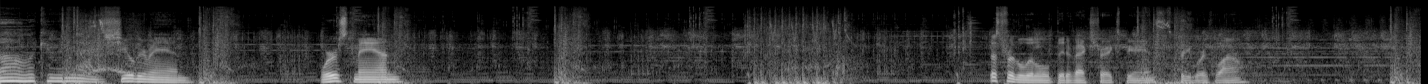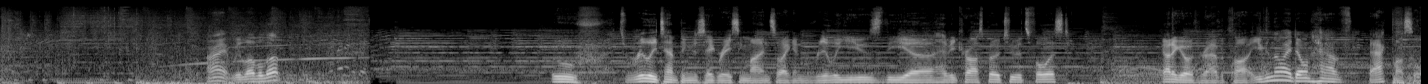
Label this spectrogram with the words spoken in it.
Oh, look who it is. Shielder Man. Worst man. Just for the little bit of extra experience. It's pretty worthwhile. Alright, we leveled up. Oof. It's really tempting to take Racing Mine so I can really use the uh, heavy crossbow to its fullest. Gotta go with Rabbit Claw, even though I don't have back muscle.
